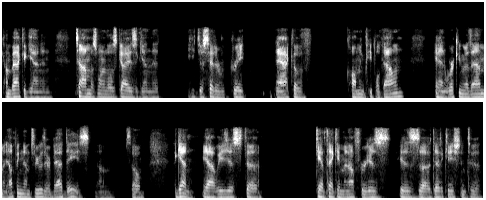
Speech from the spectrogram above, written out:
come back again. And Tom was one of those guys again that he just had a great knack of calming people down and working with them and helping them through their bad days. Um, so again, yeah, we just uh, can't thank him enough for his his uh, dedication to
